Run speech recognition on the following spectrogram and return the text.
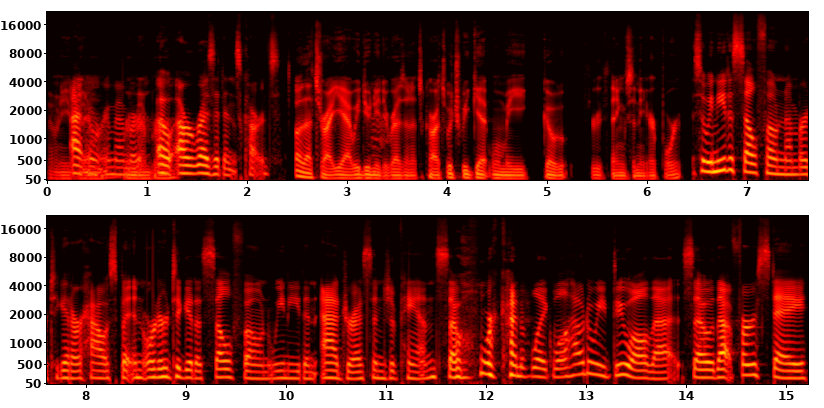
Don't even I don't remember. remember. Oh, our residence cards. Oh, that's right. Yeah, we do need the residence cards, which we get when we go through things in the airport. So we need a cell phone number to get our house, but in order to get a cell phone, we need an address in Japan. So we're kind of like, well, how do we do all that? So that first day,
